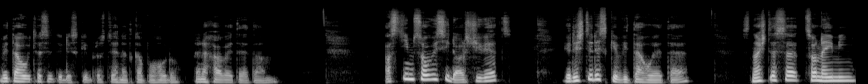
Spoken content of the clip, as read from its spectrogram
Vytahujte si ty disky prostě hnedka pohodu. Nenechávejte je tam. A s tím souvisí další věc. Když ty disky vytahujete, snažte se co nejmíň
